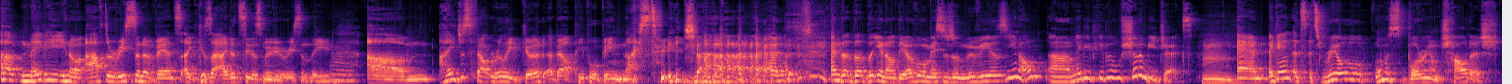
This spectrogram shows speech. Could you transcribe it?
Uh, maybe you know after recent events, because I, I did see this movie recently, um, I just felt really good about people being nice to each other, and and the, the, the you know the overall message of the movie is you know uh, maybe people shouldn't be jerks, and again it's it's real almost bordering on childish,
